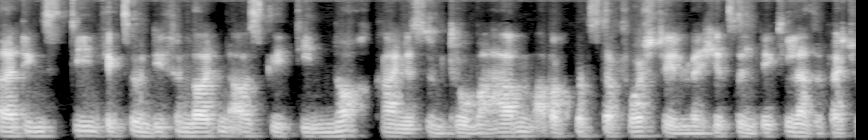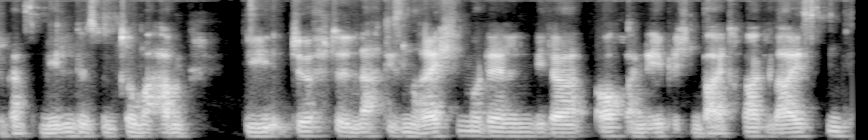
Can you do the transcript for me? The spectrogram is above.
Allerdings die Infektion, die von Leuten ausgeht, die noch keine Symptome haben, aber kurz davor stehen, welche zu entwickeln, also vielleicht schon ganz milde Symptome haben, die dürfte nach diesen Rechenmodellen wieder auch einen erheblichen Beitrag leisten.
